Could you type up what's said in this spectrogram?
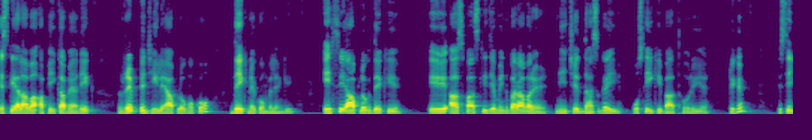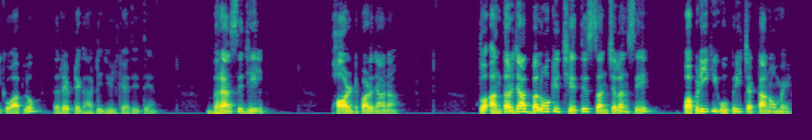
इसके अलावा अफ्रीका में अनेक रिप्ट झीलें आप लोगों को देखने को मिलेंगी। इसे आप लोग देखिए। ये आसपास की ज़मीन बराबर है, नीचे धस गई, उसी की बात हो रही है, ठीक है? इसी को आप लोग रिप्ट घाटी झील कह देते हैं। भ्रंश झील, फॉल्ट पड़ जाना। तो अंतर्जात बलों के क्षेत्रीय संचलन से पपड़ी की ऊपरी चट्टानों में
